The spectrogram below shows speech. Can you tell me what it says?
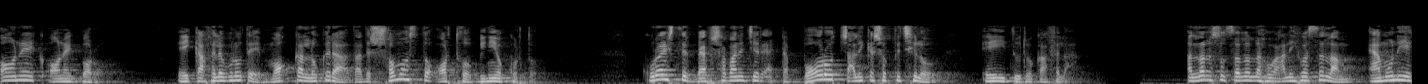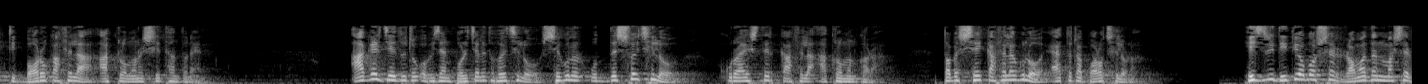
অনেক অনেক বড়। এই কাফেলাগুলোতে মক্কার লোকেরা তাদের সমস্ত অর্থ বিনিয়োগ করত। কুরাইশদের ব্যবসা বাণিজ্যের একটা বড় চালিকা শক্তি ছিল এই দুটো কাফেলা। আল্লাহ রসুল সাল্লু আলহিহাসাল্লাম এমনই একটি বড় কাফেলা আক্রমণের সিদ্ধান্ত নেন। আগের যে দুটো অভিযান পরিচালিত হয়েছিল, সেগুলোর উদ্দেশ্যই ছিল কুরাইশদের কাফেলা আক্রমণ করা। তবে সেই কাফেলাগুলো এতটা বড় ছিল না। হিজরি দ্বিতীয় বর্ষের রমাদান মাসের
